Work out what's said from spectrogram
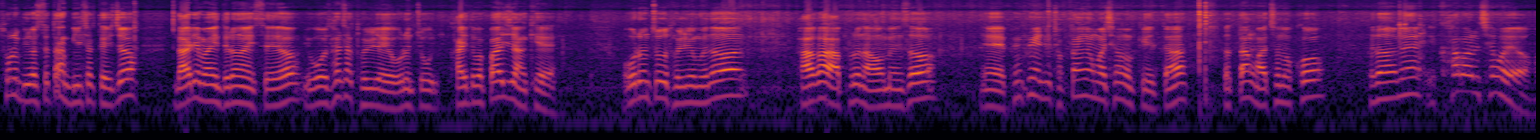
손을 밀었을 때 딱 밀착되죠. 날이 많이 늘어나 있어요. 요거 살짝 돌려요. 오른쪽 가이드바 빠지지 않게 오른쪽으로 돌리면은 바가 앞으로 나오면서 예, 팽팽해지고 적당량만 채워놓게 일단 딱 맞춰놓고 그 다음에 이 카바를 채워요.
